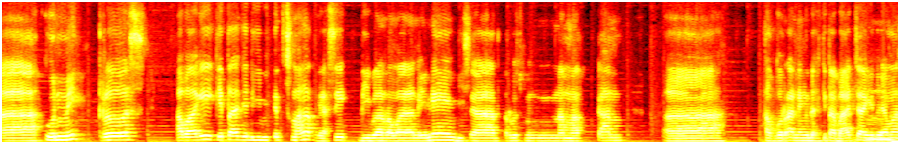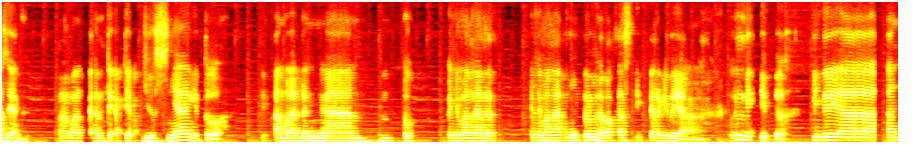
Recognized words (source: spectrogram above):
Uh, unik terus apalagi kita jadi bikin semangat gak sih? Di bulan Ramadan ini bisa terus menamatkan uh, Al-Quran yang udah kita baca hmm. gitu ya Mas ya. Menambahkan tiap-tiap jusnya gitu. Ditambah dengan bentuk penyemangat penyemangatnya itu mendapatkan stiker gitu ya. Nah, unik gitu. Ide yang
